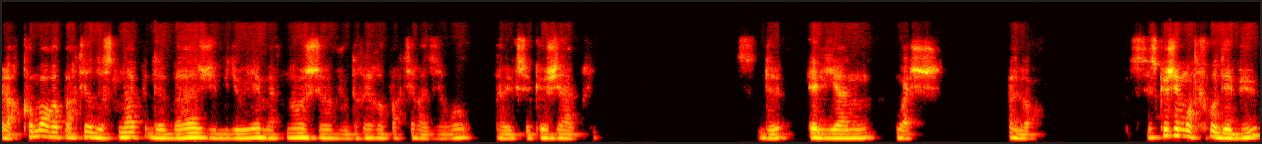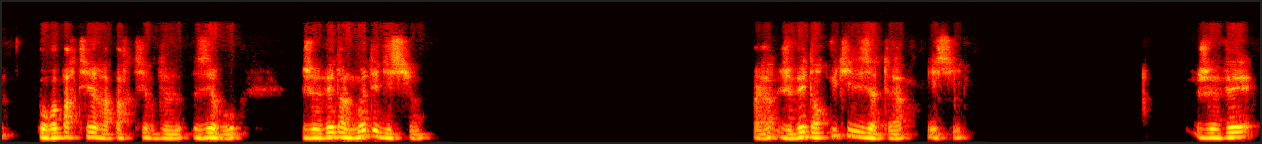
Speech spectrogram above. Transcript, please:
Alors, comment repartir de Snap de base? J'ai bidouillé, maintenant je voudrais repartir à zéro avec ce que j'ai appris. De Eliane Wash. Alors, c'est ce que j'ai montré au début. Pour repartir à partir de zéro, je vais dans le mode édition. Voilà, je vais dans Utilisateur, ici. Je vais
